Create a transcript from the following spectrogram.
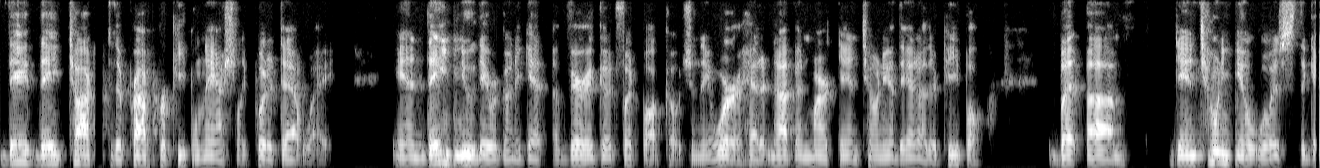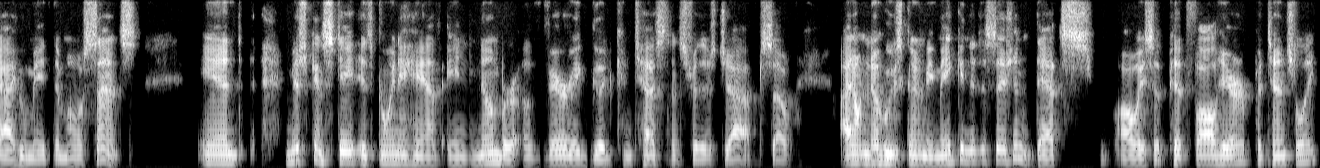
they they talked to the proper people nationally, put it that way, and they knew they were going to get a very good football coach, and they were. Had it not been Mark Dantonio, they had other people, but um, Dantonio was the guy who made the most sense. And Michigan State is going to have a number of very good contestants for this job. So I don't know who's going to be making the decision. That's always a pitfall here, potentially.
